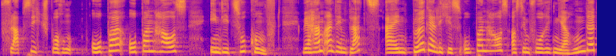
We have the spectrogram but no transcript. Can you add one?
flapsig gesprochen, Oper, Opernhaus in die Zukunft. Wir haben an dem Platz ein bürgerliches Opernhaus aus dem vorigen Jahrhundert,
